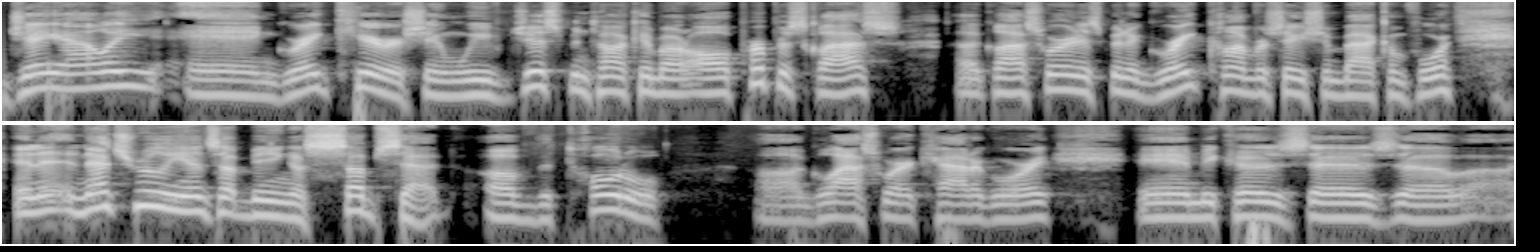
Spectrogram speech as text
Jay Alley and Greg Kirish, and we've just been talking about all-purpose glass. Uh, glassware, and it's been a great conversation back and forth, and and that's really ends up being a subset of the total uh, glassware category. And because, as uh,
